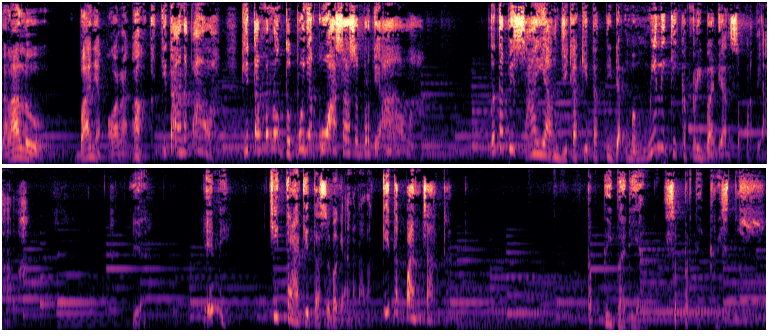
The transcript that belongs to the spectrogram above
Terlalu banyak orang, ah kita anak Allah, kita menuntut punya kuasa seperti Allah. Tetapi sayang jika kita tidak memiliki kepribadian seperti Allah. Ya. Ini citra kita sebagai anak Allah. Kita pancarkan kepribadian seperti Kristus.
